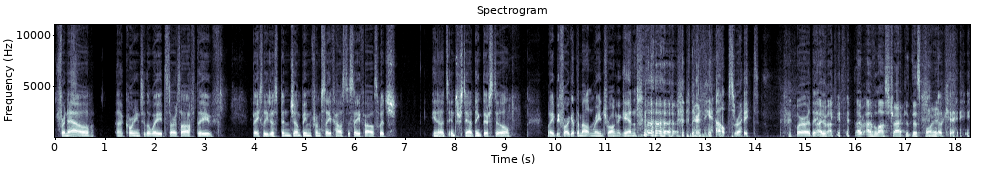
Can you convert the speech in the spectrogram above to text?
for now, according to the way it starts off, they've basically just been jumping from safe house to safe house, which you know it's interesting. I think they're still Wait, before I get the mountain range wrong again, they're in the Alps, right? Where are they? I, I've, I've lost track at this point. okay.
